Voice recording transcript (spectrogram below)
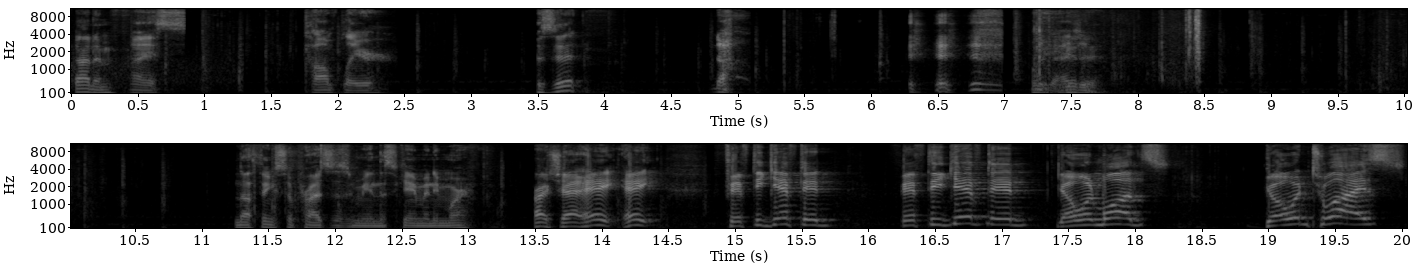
Got him. Nice. Comp player. Is it? No. He hit it. Nothing surprises me in this game anymore. All right, chat. Hey, hey, 50 gifted. 50 gifted. Going once. Going twice.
